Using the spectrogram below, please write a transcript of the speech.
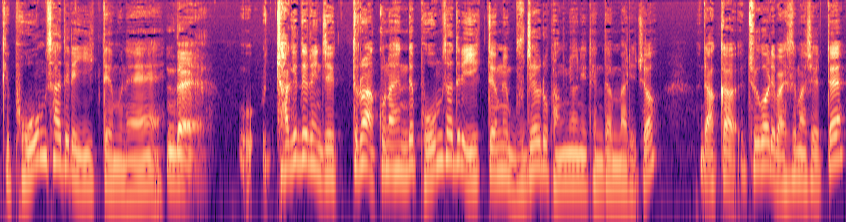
그 보험사들의 이익 때문에 네. 어, 자기들은 이제 드러났구나 했는데 보험사들의 이익 때문에 무죄로 방면이 된단 말이죠. 근데 아까 줄거리 말씀하실 때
